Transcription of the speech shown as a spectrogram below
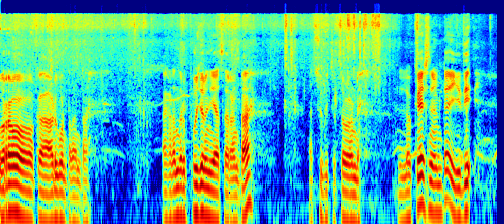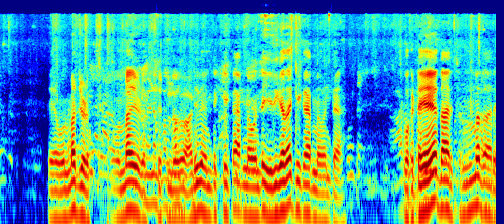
గుర్రం ఒక అడుగు ఉంటుందంట. అక్కడ అందరూ పూజలు చేస్తారంట. అది చూపించు చూడండి. లొకేషన్ అంటే ఇది. ఉండదు చూడు. ఉండదు చూడు. చెట్లు అడవి అంటే కీ కారణం అంటే ఇది కదా కీ కారణం అంటే. ఒకటే దారి చిన్న దారి.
